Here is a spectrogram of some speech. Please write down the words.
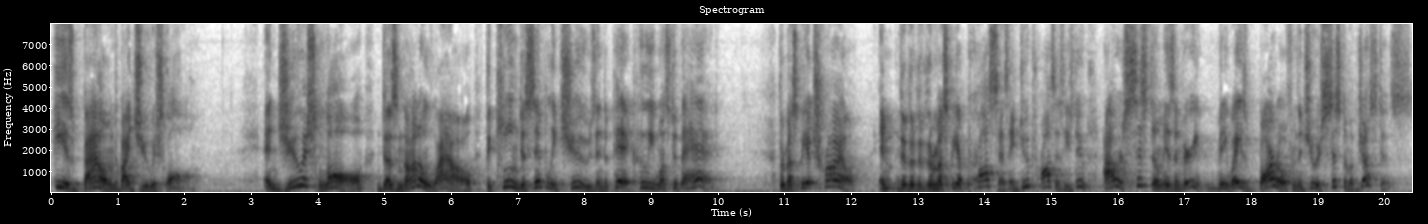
he is bound by Jewish law. And Jewish law does not allow the king to simply choose and to pick who he wants to behead. There must be a trial. And there, must be a process, a due process he's due. Our system is in very many ways borrowed from the Jewish system of justice.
